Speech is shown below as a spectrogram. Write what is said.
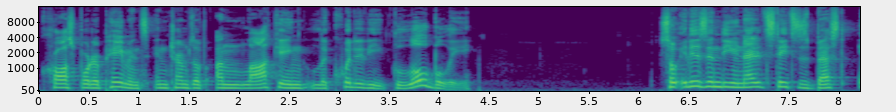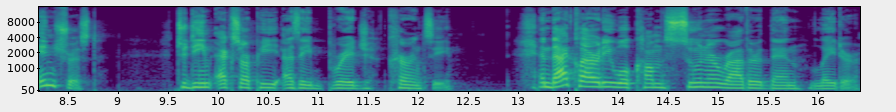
cross border payments, in terms of unlocking liquidity globally. So it is in the United States' best interest to deem XRP as a bridge currency. And that clarity will come sooner rather than later.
